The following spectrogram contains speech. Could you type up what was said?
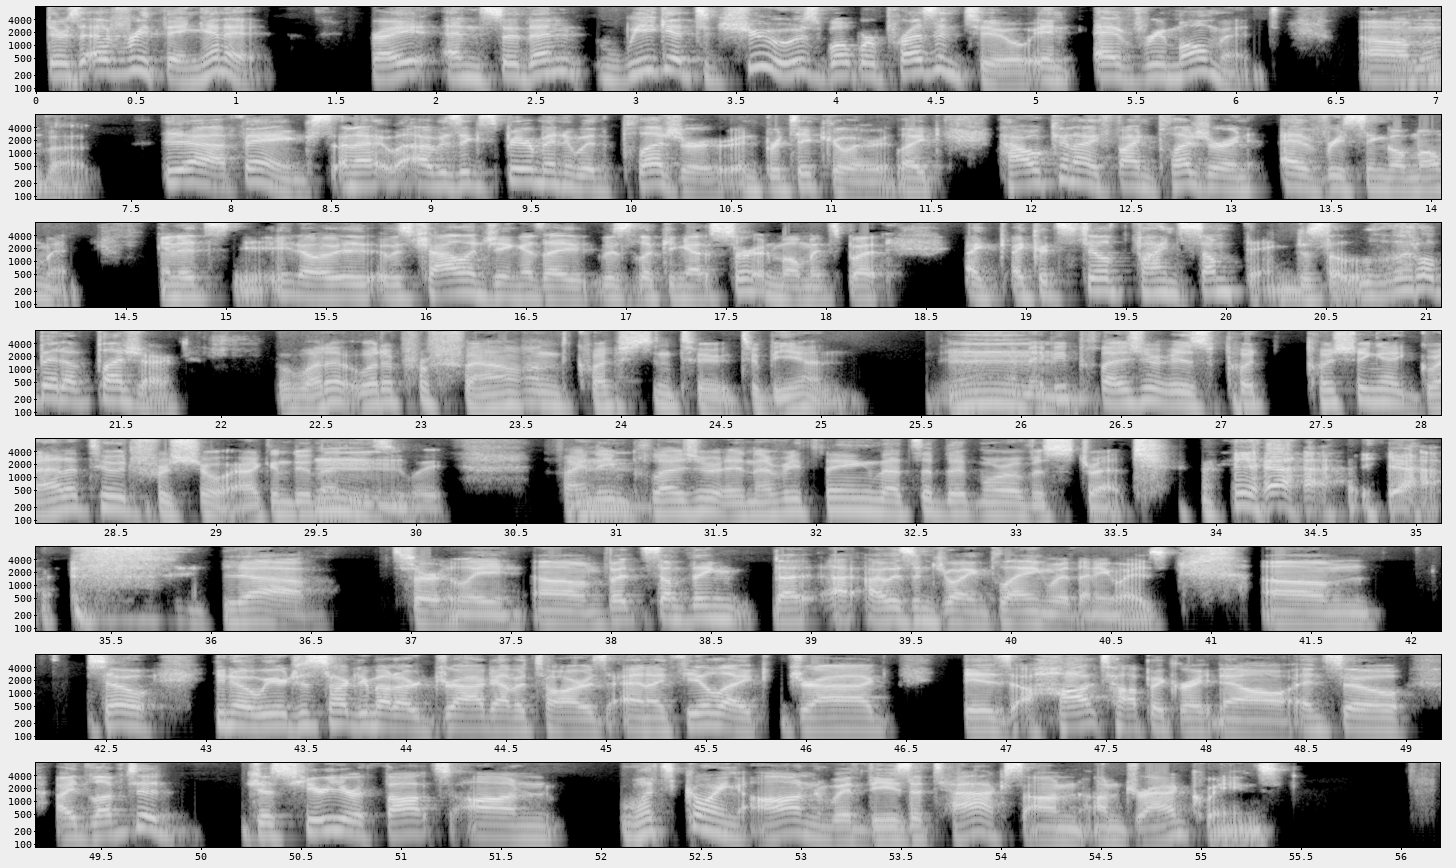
there's everything in it, right? And so then we get to choose what we're present to in every moment. I Um, love that. Yeah, thanks. And I, I was experimenting with pleasure in particular. Like, how can I find pleasure in every single moment? And it's, you know, it, it was challenging as I was looking at certain moments, but I, I could still find something, just a little bit of pleasure. What a what a profound question to to be in. Yeah. And maybe Mm. pleasure is put pushing it. Gratitude for sure. I can do that Mm. easily. Finding Mm. pleasure in everything, that's a bit more of a stretch. yeah, yeah, yeah, certainly. Um, but something that I, I was enjoying playing with, anyways. Um, so, you know, we were just talking about our drag avatars, and I feel like drag is a hot topic right now. And so I'd love to just hear your thoughts on what's going on with these attacks on on drag queens.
